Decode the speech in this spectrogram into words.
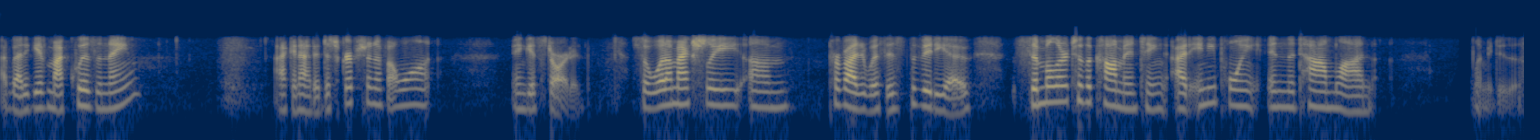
I've got to give my quiz a name. I can add a description if I want and get started. So what I'm actually um, provided with is the video. Similar to the commenting, at any point in the timeline, let me do this,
